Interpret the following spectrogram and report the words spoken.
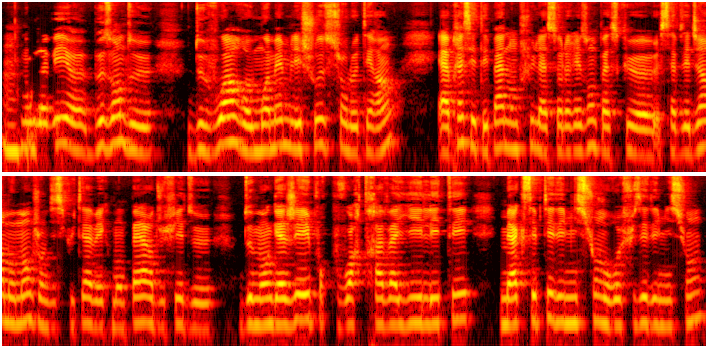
Mmh. Donc j'avais besoin de, de voir moi-même les choses sur le terrain. Et après, c'était pas non plus la seule raison parce que ça faisait déjà un moment que j'en discutais avec mon père du fait de, de m'engager pour pouvoir travailler l'été, mais accepter des missions ou refuser des missions.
